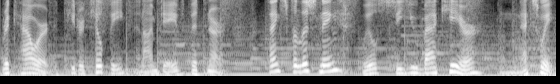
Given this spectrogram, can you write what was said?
Rick Howard, Peter Kilpe, and I'm Dave Bittner. Thanks for listening. We'll see you back here next week.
